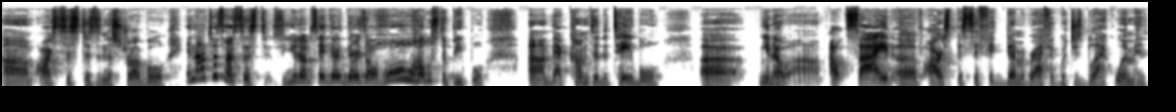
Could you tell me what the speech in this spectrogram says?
um, our sisters in the struggle, and not just our sisters. You know, what I'm saying there, there's a whole host of people um, that come to the table uh, you know, um, outside of our specific demographic, which is Black women.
